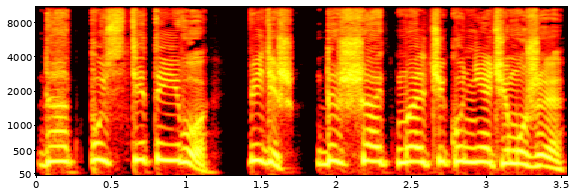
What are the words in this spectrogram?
да отпусти ты его! Видишь, дышать мальчику нечем уже!»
